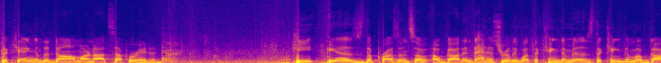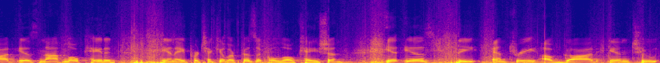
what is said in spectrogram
The king and the dom are not separated. He is the presence of, of God, and that is really what the kingdom is. The kingdom of God is not located in a particular physical location. It is the entry of God into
